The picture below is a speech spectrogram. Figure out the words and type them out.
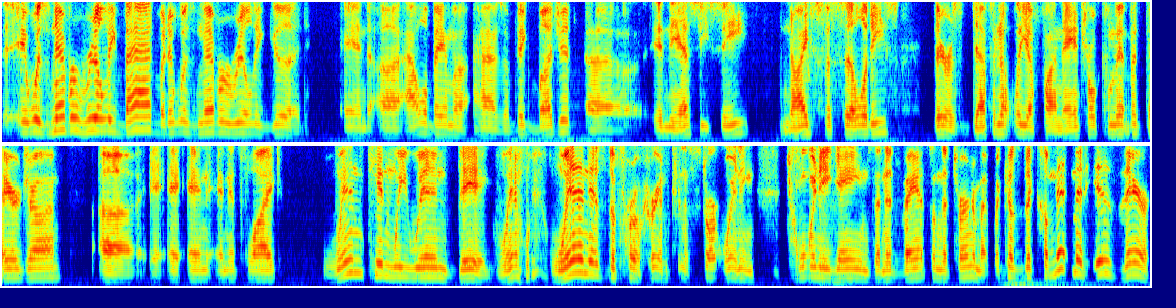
it was never really bad, but it was never really good. And uh, Alabama has a big budget uh, in the SEC, nice facilities there is definitely a financial commitment there, John. Uh, and and it's like, when can we win big? When when is the program going to start winning 20 games and advance in the tournament? Because the commitment is there,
